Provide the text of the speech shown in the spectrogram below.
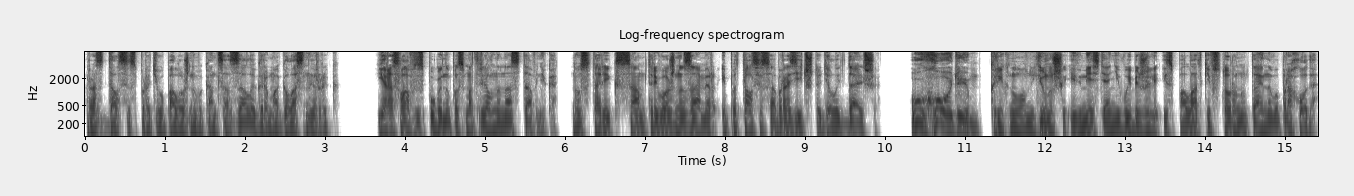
раздался с противоположного конца зала громогласный рык. Ярослав испуганно посмотрел на наставника, но старик сам тревожно замер и пытался сообразить, что делать дальше. «Уходим!» — крикнул он юноше, и вместе они выбежали из палатки в сторону тайного прохода.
